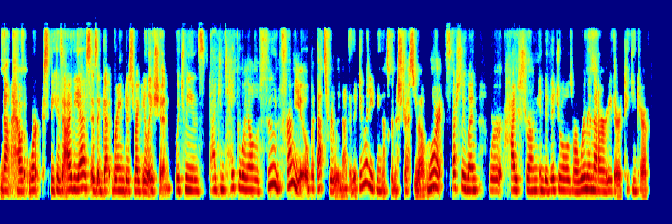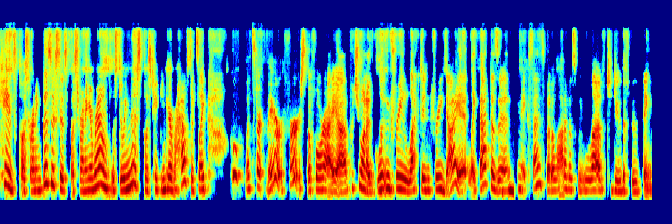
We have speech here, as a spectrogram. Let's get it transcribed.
not how it works because IBS is a gut brain dysregulation, which means I can take away all the food from you, but that's really not going to do anything. That's going to stress you out more, especially when we're high strung individuals or women that are either taking care of kids, plus running businesses, plus running around, plus doing this, plus taking care of a house. It's like, whew, let's start there first before I uh, put you on a gluten free, lectin free diet. Like that doesn't make sense. But a lot of us, we love to do the food thing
